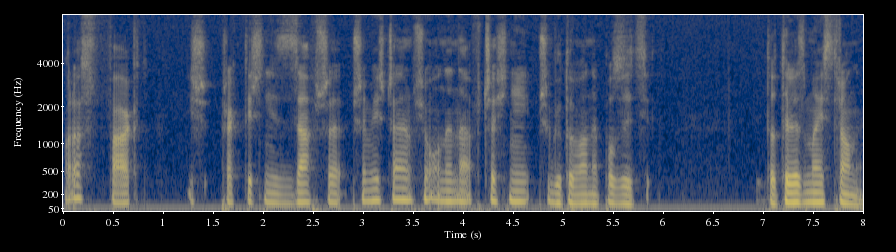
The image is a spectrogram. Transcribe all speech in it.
oraz fakt, iż praktycznie zawsze przemieszczają się one na wcześniej przygotowane pozycje. To tyle z mojej strony.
